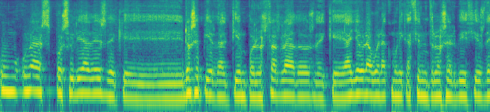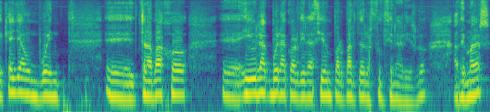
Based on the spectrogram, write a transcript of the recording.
unas posibilidades de que no se pierda el tiempo en los traslados, de que haya una buena comunicación entre los servicios, de que haya un buen trabajo eh, y una buena coordinación por parte de los funcionarios. ¿no? Además,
